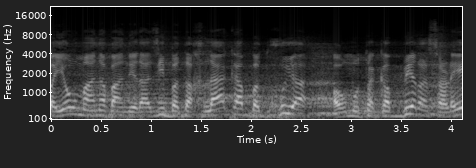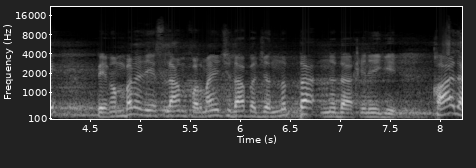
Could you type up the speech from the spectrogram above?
په یو معنی باندې راځي بد اخلاق بدخویا او متکبر سړی پیغمبر علی اسلام فرمایي چې دا به جنت ته نه داخليږي قال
